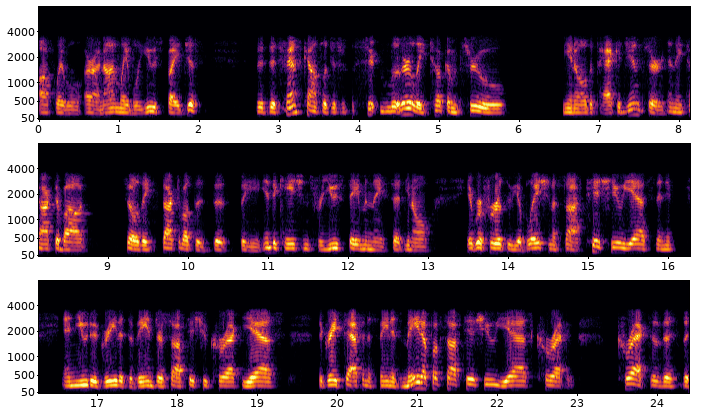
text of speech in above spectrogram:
off-label or a non-label use by just the defense counsel just literally took him through, you know, the package insert, and they talked about so they talked about the the, the indications for use statement. They said you know it refers to the ablation of soft tissue, yes, and if and you'd agree that the veins are soft tissue, correct? Yes. The great saphenous vein is made up of soft tissue. Yes, correct. Correct. The, the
